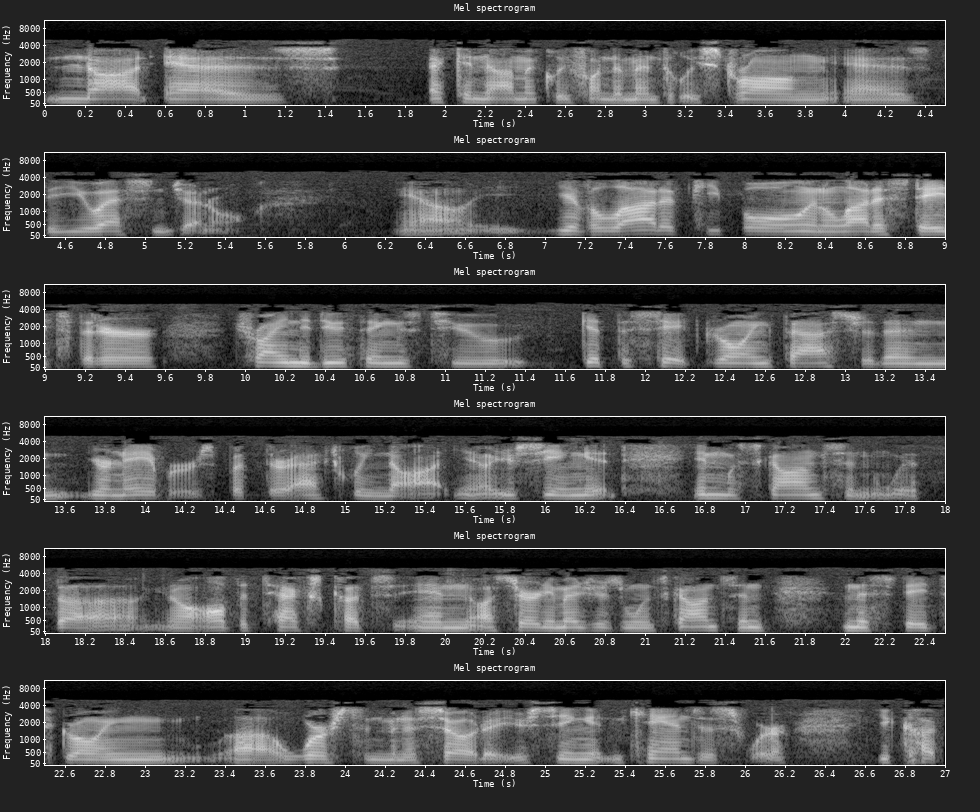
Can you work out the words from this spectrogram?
not as economically fundamentally strong as the U.S. in general. You know, you have a lot of people in a lot of states that are trying to do things to get the state growing faster than your neighbors, but they're actually not. You know, you're seeing it in Wisconsin with uh, you know all the tax cuts and austerity measures in Wisconsin, and the state's growing uh, worse than Minnesota. You're seeing it in Kansas, where you cut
